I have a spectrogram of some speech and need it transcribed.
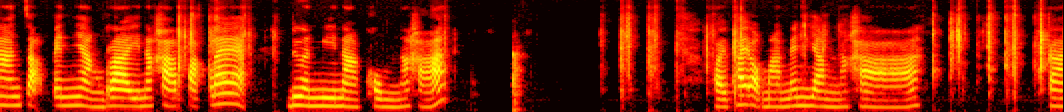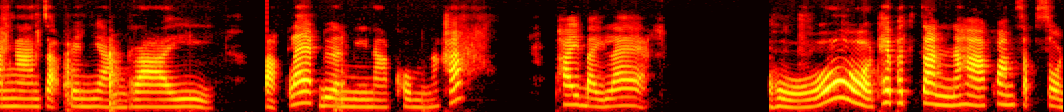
งานจะเป็นอย่างไรนะคะ ปักแรกเดือนมีนาคมนะคะขอให้ไพ่ออกมาแม่นยำนะคะ การงานจะเป็นอย่างไร ปักแรกเดือนมีนาคมนะคะ ไพ่ใบแรก โอ้โห เทพจันทร์นะคะ ความสับสน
